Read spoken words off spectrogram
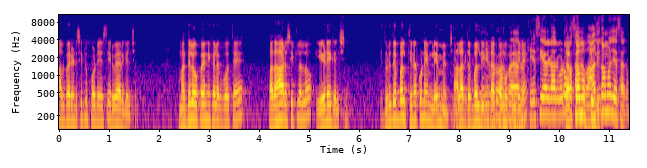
నలభై రెండు సీట్లు పోటీ చేస్తే ఇరవై ఆరు గెలిచాం. మధ్యలో ఉప ఎన్నికలకు పోతే పదహారు సీట్లలో ఏడే గెలిచినాం. ఎదురు దెబ్బలు తినకుండా ఏం లేం మేము. చాలా దెబ్బలు తిని డక్కా మొక్కిలు తినే కేసీఆర్ గారు కూడా రాజీనామా చేశారు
